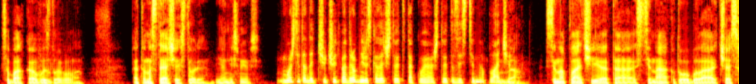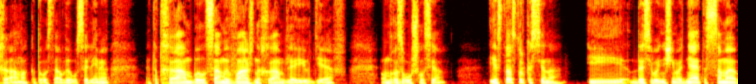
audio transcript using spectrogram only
собака выздоровела. Это настоящая история, я не смеюсь. Можете тогда чуть-чуть подробнее рассказать, что это такое, что это за стена плача? Да. Стена плача — это стена, которая была часть храма, который стоял в Иерусалиме. Этот храм был самый важный храм для иудеев. Он разрушился, и осталась только стена. И до сегодняшнего дня это самое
